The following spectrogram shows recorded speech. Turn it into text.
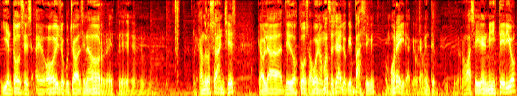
Y entonces, eh, hoy yo escuchaba al senador este, Alejandro Sánchez que hablaba de dos cosas. Bueno, más allá de lo que pase con Moreira, que obviamente no va a seguir en el ministerio,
